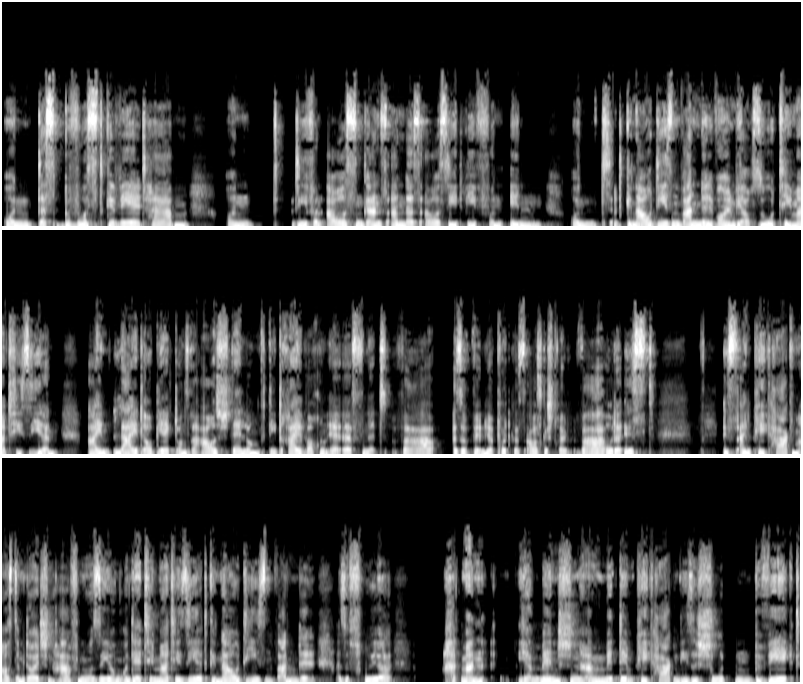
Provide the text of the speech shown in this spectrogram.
und das bewusst gewählt haben und die von außen ganz anders aussieht wie von innen. Und genau diesen Wandel wollen wir auch so thematisieren. Ein Leitobjekt unserer Ausstellung, die drei Wochen eröffnet war also wenn der Podcast ausgestrahlt war oder ist, ist ein Pekhaken aus dem Deutschen Hafenmuseum und der thematisiert genau diesen Wandel. Also früher hat man ja, Menschen haben mit dem Pekhaken diese Schuten bewegt.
